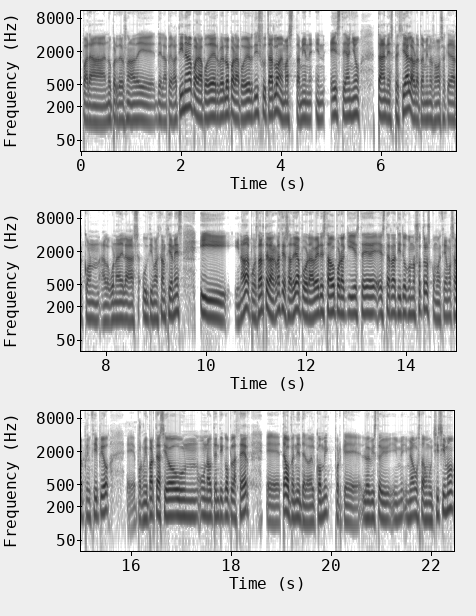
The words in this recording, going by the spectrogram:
para no perderos nada de, de la pegatina, para poder verlo, para poder disfrutarlo, además también en este año tan especial. Ahora también nos vamos a quedar con alguna de las últimas canciones. Y, nada, pues darte las gracias, Adrián, por haber estado por aquí este, este ratito con nosotros. Como decíamos al principio, eh, por mi parte ha sido un, auténtico placer. Eh, tengo pendiente lo del cómic porque lo he visto y, me ha gustado muchísimo.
